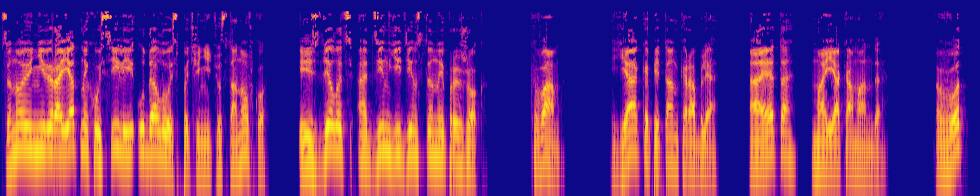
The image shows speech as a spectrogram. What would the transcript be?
Ценой невероятных усилий удалось починить установку и сделать один единственный прыжок к вам. Я капитан корабля, а это моя команда. Вот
